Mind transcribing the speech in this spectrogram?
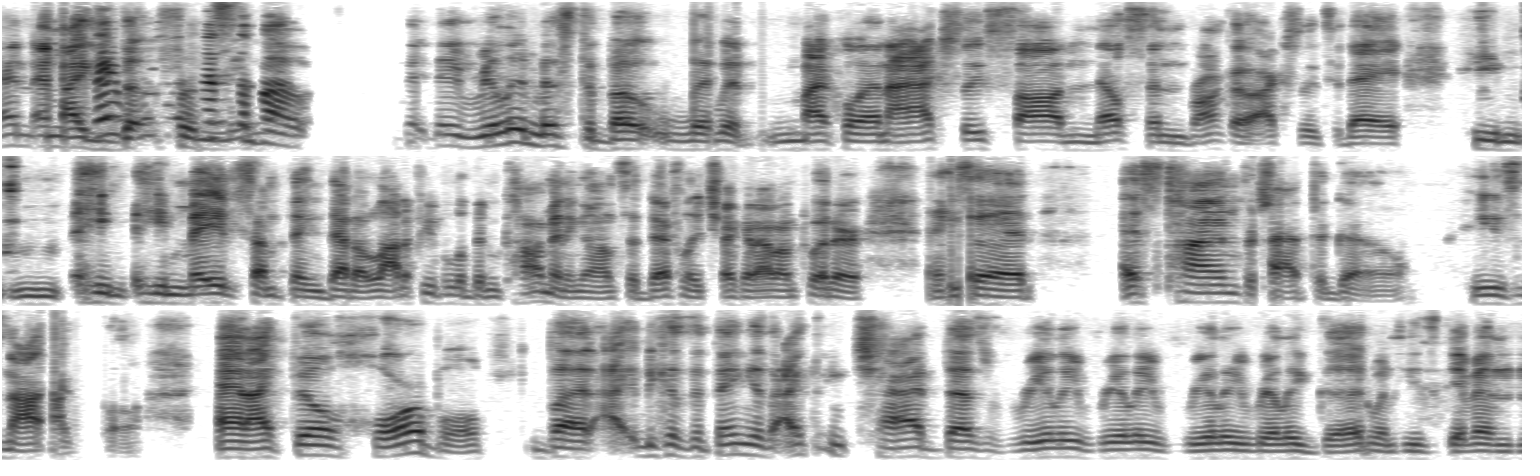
And and like they the, for missed me, the boat they, they really missed the boat with, with Michael, and I actually saw Nelson Branco actually today. He he he made something that a lot of people have been commenting on, so definitely check it out on Twitter. And he said, "It's time for Chad to go." He's not Michael, and I feel horrible. But I, because the thing is, I think Chad does really, really, really, really good when he's given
